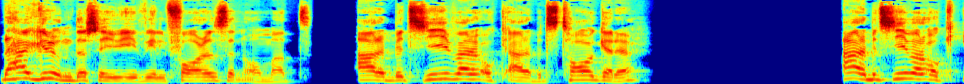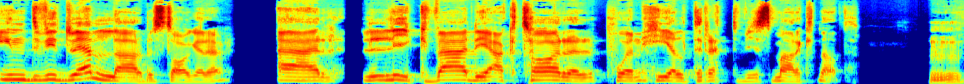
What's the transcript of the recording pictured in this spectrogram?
det här grundar sig ju i villfarelsen om att arbetsgivare och arbetstagare arbetsgivare och individuella arbetstagare är likvärdiga aktörer på en helt rättvis marknad. Mm.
